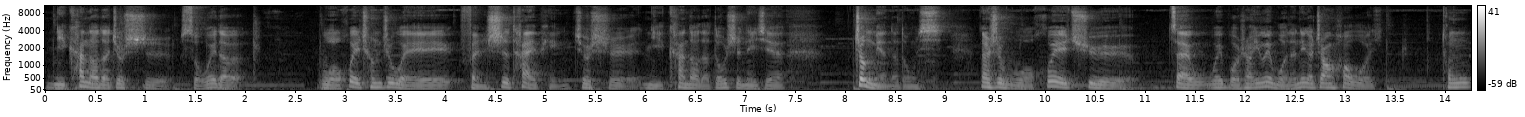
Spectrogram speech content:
你看到的就是所谓的。我会称之为粉饰太平，就是你看到的都是那些正面的东西。但是我会去在微博上，因为我的那个账号，我通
